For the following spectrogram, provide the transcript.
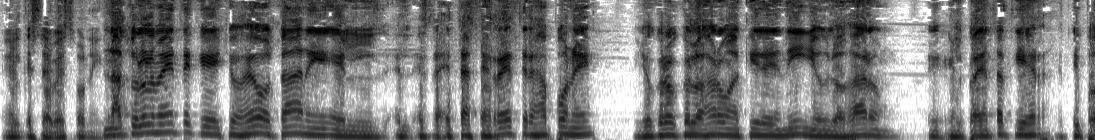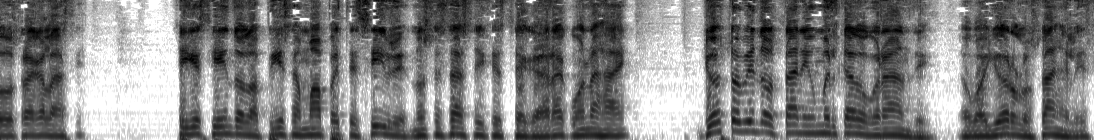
en el que se ve Sonic. Naturalmente que Shohei Otani, el, extraterrestre japonés, yo creo que lo dejaron aquí de niño y lo dejaron en el planeta Tierra, el tipo de otra galaxia, sigue siendo la pieza más apetecible. No se sabe si se agarra con Anaheim. Yo estoy viendo a Otani en un mercado grande, Nueva York o Los Ángeles.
